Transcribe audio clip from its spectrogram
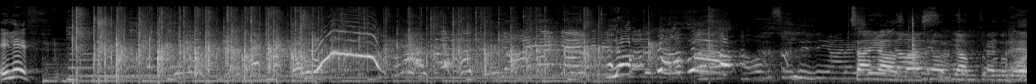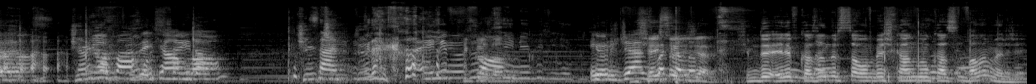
Elif. Sen yazmışsın. yaptı bunu bu arada. Kim yaptı? Zekamla. Sen bir dakika Elif. Seni bileyim. Göreceğiz Şey bakalım. söyleyeceğim. Şimdi Elif kazanırsa 15 kan 10 kalsın falan mı verecek?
